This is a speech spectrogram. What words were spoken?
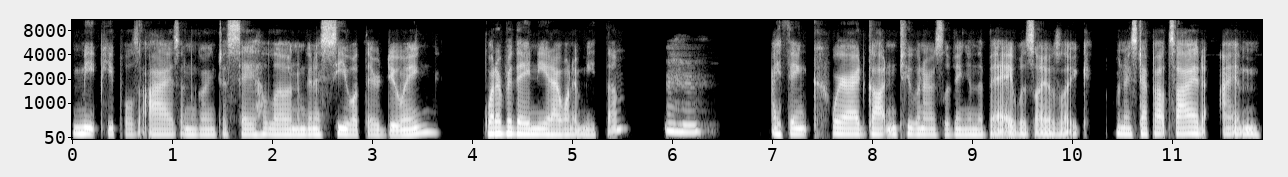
meet people's eyes. I'm going to say hello and I'm going to see what they're doing. Whatever they need, I want to meet them. hmm I think where I'd gotten to when I was living in the Bay was I was like, when I step outside, I'm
